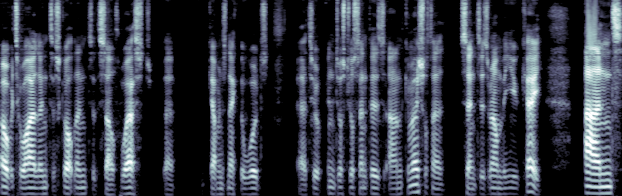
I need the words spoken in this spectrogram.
over to Ireland, to Scotland, to the southwest, uh, Gavin's neck of the woods, uh, to industrial centres and commercial centres around the UK. And,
